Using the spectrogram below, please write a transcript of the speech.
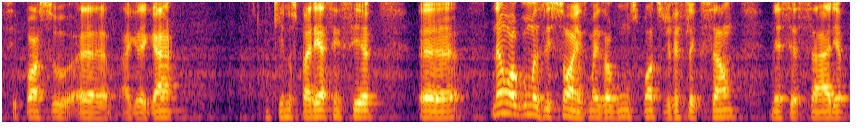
se posso eh, agregar o que nos parecem ser não algumas lições, mas alguns pontos de reflexão necessária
